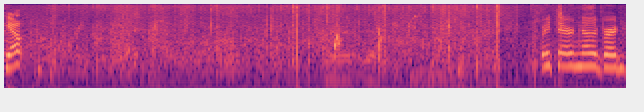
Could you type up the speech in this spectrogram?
Yep. Right there, another bird.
